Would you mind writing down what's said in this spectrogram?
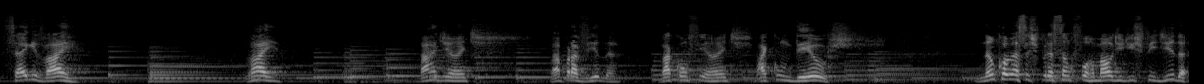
Segue, vai. Vai. Vá adiante. Vá para a vida. Vá confiante. Vai com Deus. Não como essa expressão formal de despedida,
